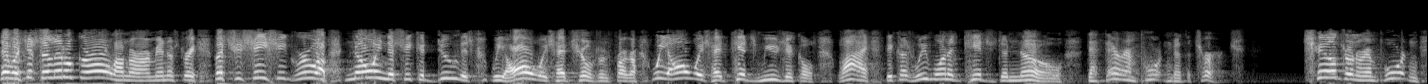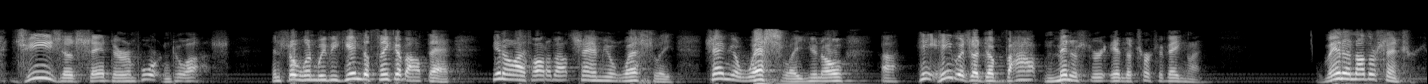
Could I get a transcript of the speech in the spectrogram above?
There was just a little girl under our ministry, but you see, she grew up knowing that she could do this. We always had children's programs. We always had kids musicals. Why? Because we wanted kids to know that they're important to the church. Children are important. Jesus said they're important to us. And so when we begin to think about that, you know, I thought about Samuel Wesley. Samuel Wesley, you know, uh, he, he was a devout minister in the Church of England in another century.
